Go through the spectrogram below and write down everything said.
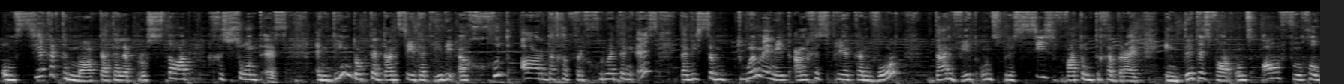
om seker te maak dat hulle prostaat gesond is. Indien dokter dan sê dat hierdie 'n goedaardige vergroting is, dat die simptome net aangespreek kan word, dan weet ons presies wat om te gebruik en dit is waar ons afvogel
